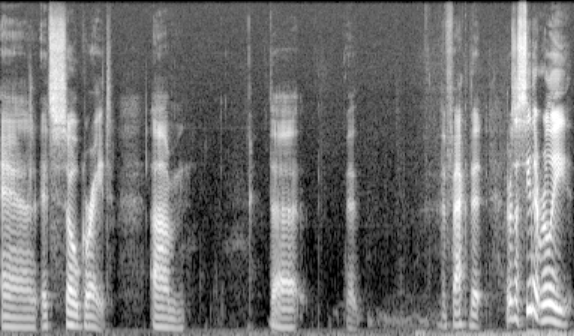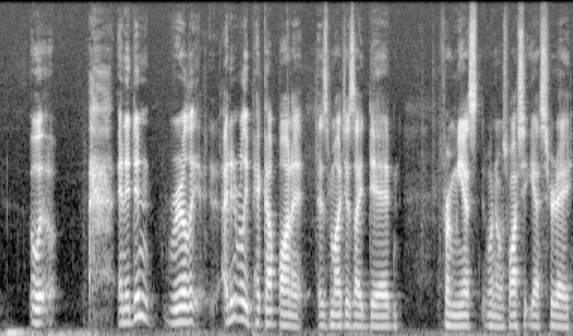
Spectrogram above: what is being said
and it's so great. Um, the, the the fact that there was a scene that really, and it didn't really, I didn't really pick up on it as much as I did from yes when I was watching it yesterday,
